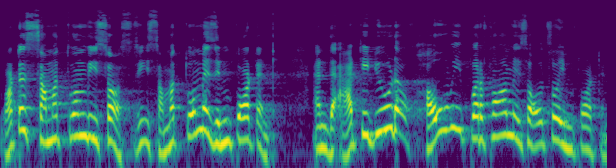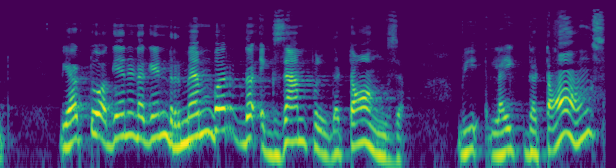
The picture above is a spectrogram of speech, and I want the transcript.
What is samatvam we saw? See samatvam is important. And the attitude of how we perform is also important. We have to again and again remember the example the tongs. We like the tongs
